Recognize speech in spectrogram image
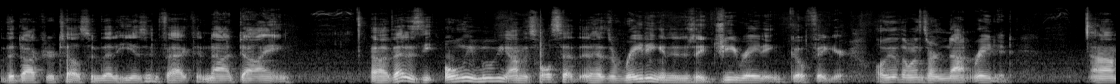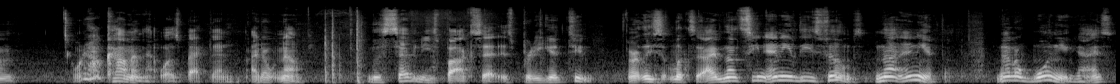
the doctor, tells him that he is in fact not dying. Uh, that is the only movie on this whole set that has a rating, and it is a G rating. Go figure. All the other ones are not rated. Um, I wonder how common that was back then. I don't know. The 70s box set is pretty good too. Or at least it looks. I've not seen any of these films. Not any of them. Not a one, you guys.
